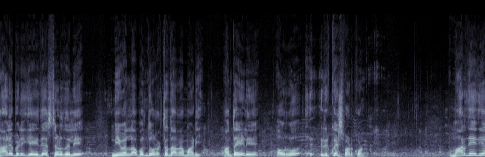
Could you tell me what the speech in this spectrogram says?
ನಾಳೆ ಬೆಳಿಗ್ಗೆ ಇದೇ ಸ್ಥಳದಲ್ಲಿ ನೀವೆಲ್ಲ ಬಂದು ರಕ್ತದಾನ ಮಾಡಿ ಅಂತ ಹೇಳಿ ಅವರು ರಿಕ್ವೆಸ್ಟ್ ಮಾಡಿಕೊಂಡ್ರು. ಮಾರನೇ ದಿನ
